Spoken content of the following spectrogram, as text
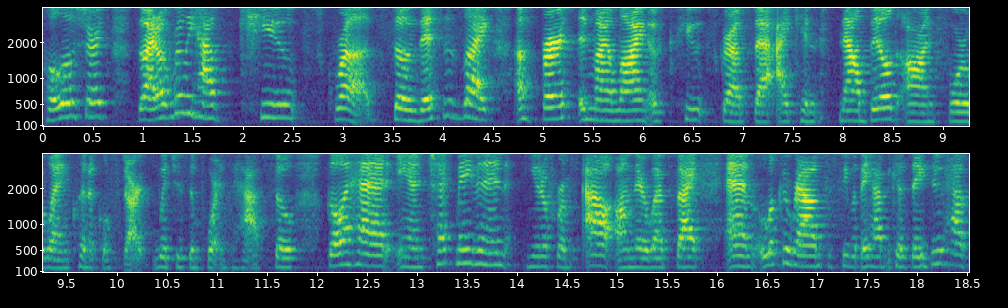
polo shirts. So I don't really have cute scrubs. So this is like a first in my line of cute scrubs that I can now build on for when clinical start, which is important to have. So go ahead and check Maevn uniforms out on their website and look around to see what they have because they do have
